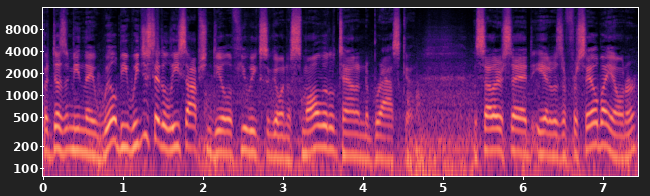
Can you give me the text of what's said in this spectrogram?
but doesn't mean they will be. We just did a lease option deal a few weeks ago in a small little town in Nebraska. The seller said it was a for sale by owner.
